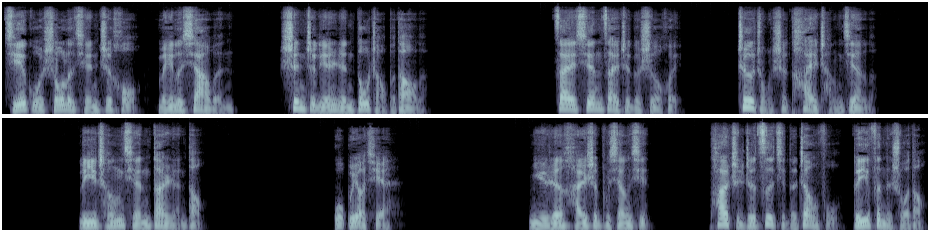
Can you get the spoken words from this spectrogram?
结果收了钱之后没了下文，甚至连人都找不到了。在现在这个社会，这种事太常见了。李承前淡然道：“我不要钱。”女人还是不相信，她指着自己的丈夫，悲愤的说道：“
